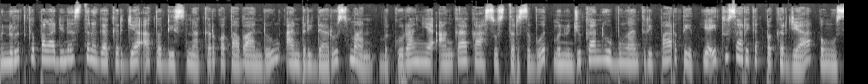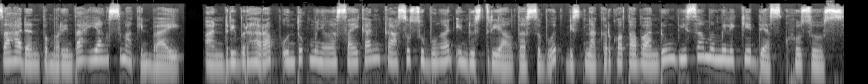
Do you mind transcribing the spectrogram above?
Menurut Kepala Dinas Tenaga Kerja atau Disnaker Kota Bandung, Andri Darusman, berkurangnya angka kasus tersebut menunjukkan hubungan tripartit, yaitu serikat pekerja, pengusaha, dan pemerintah yang semakin baik. Andri berharap untuk menyelesaikan kasus hubungan industrial tersebut, Disnaker Kota Bandung bisa memiliki desk khusus.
